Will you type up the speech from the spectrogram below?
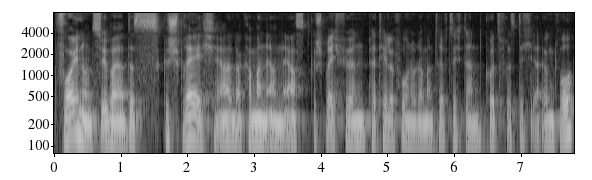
freuen uns über das Gespräch. Ja, da kann man ein Erstgespräch führen per Telefon oder man trifft sich dann kurzfristig irgendwo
